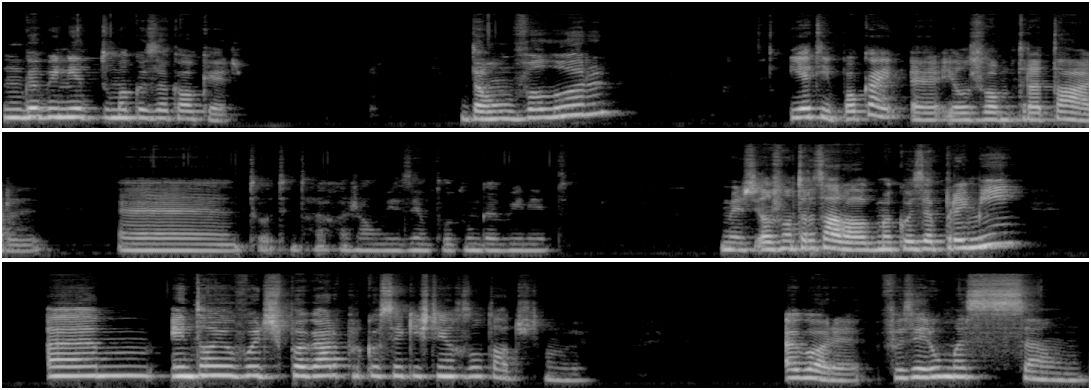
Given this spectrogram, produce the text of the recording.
um gabinete de uma coisa qualquer dão um valor e é tipo, ok, uh, eles vão-me tratar. Eh, estou uh, a tentar arranjar um exemplo de um gabinete. Mas eles vão tratar alguma coisa para mim, um, então eu vou-lhes pagar porque eu sei que isto tem resultados. Estão a ver? Agora, fazer uma sessão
